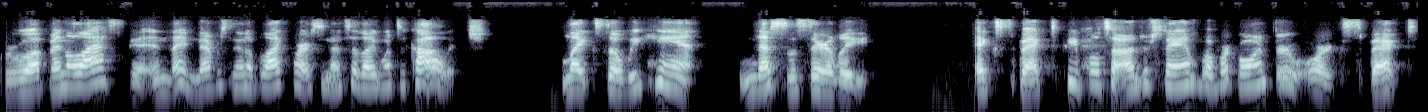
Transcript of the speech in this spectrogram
grew up in Alaska and they've never seen a black person until they went to college. Like, so we can't necessarily expect people to understand what we're going through or expect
